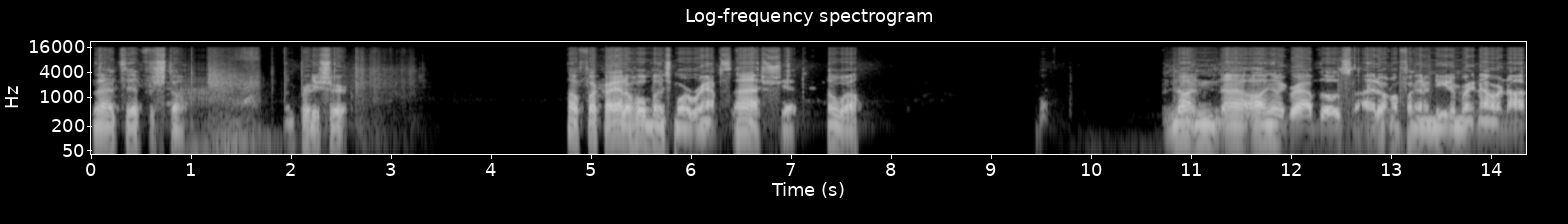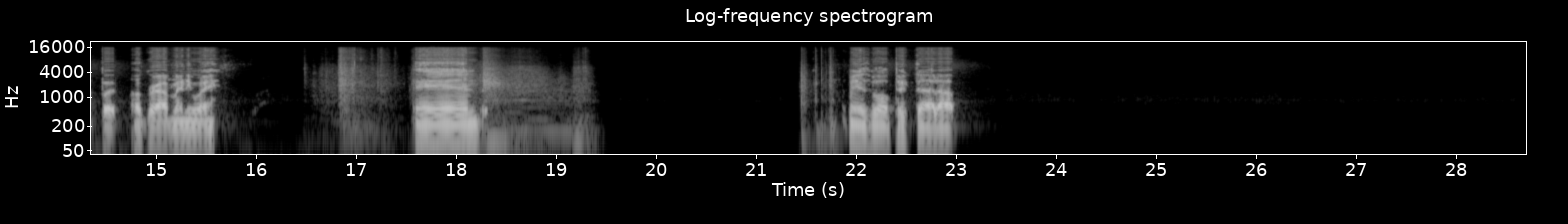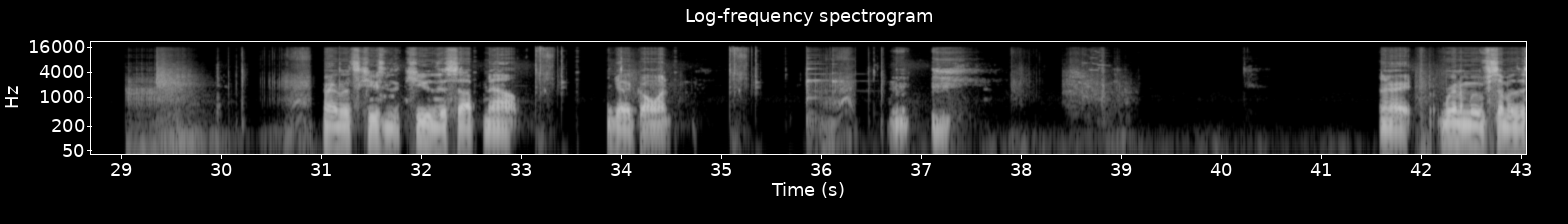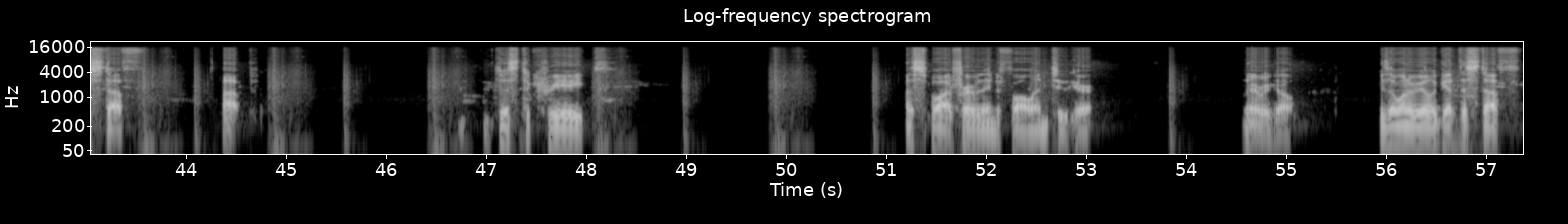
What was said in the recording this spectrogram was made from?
That's it for stone. I'm pretty sure. Oh, fuck, I had a whole bunch more ramps. Ah, shit. Oh, well. Not in, uh, I'm going to grab those. I don't know if I'm going to need them right now or not, but I'll grab them anyway. And may as well pick that up. All right, let's queue, queue this up now. Get it going. All right, we're going to move some of this stuff up just to create a spot for everything to fall into here. There we go. Because I want to be able to get this stuff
